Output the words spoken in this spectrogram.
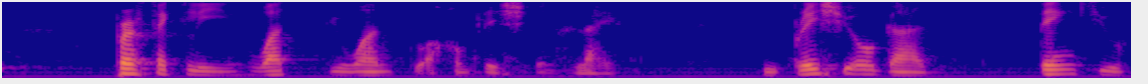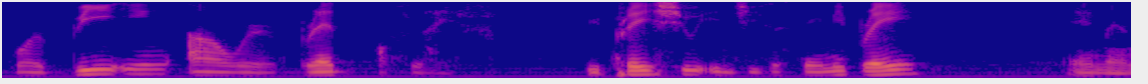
perfectly what you want to accomplish in our life. We praise you, O God. Thank you for being our bread of life. We praise you in Jesus' name. We pray. Amen.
